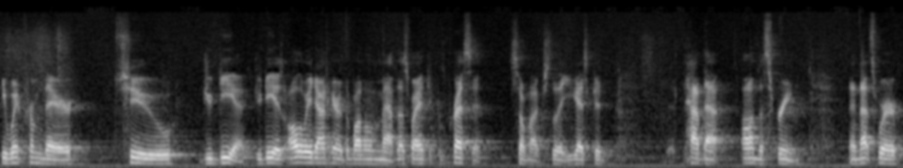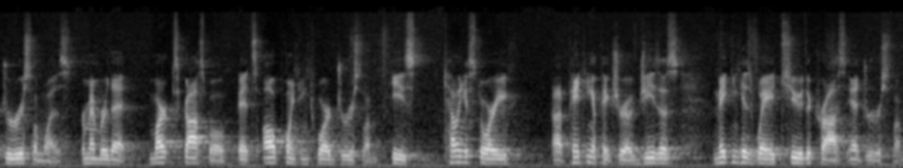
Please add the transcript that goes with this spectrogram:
He went from there to Judea. Judea is all the way down here at the bottom of the map. That's why I had to compress it so much so that you guys could have that on the screen. And that's where Jerusalem was. Remember that Mark's gospel, it's all pointing toward Jerusalem. He's telling a story, uh, painting a picture of Jesus making his way to the cross at Jerusalem.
